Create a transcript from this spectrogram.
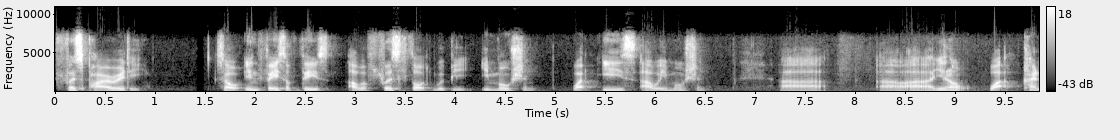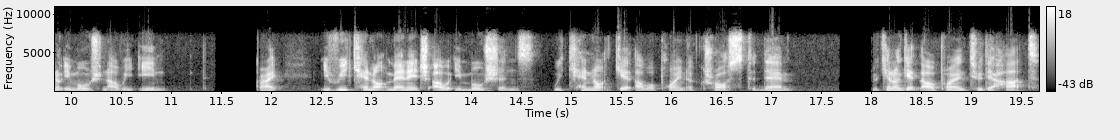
first priority. So in face of this, our first thought would be emotion. What is our emotion? Uh, you know, what kind of emotion are we in? All right. If we cannot manage our emotions, we cannot get our point across to them. We cannot get our point to their heart,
